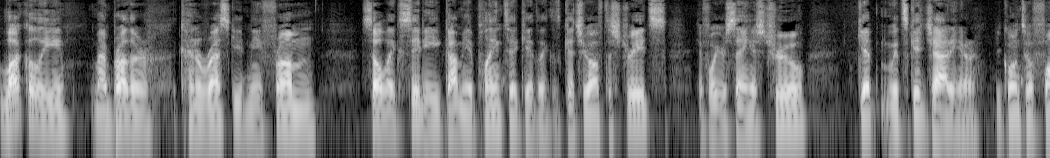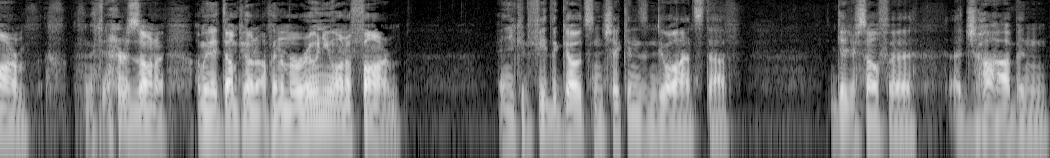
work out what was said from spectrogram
luckily, my brother kind of rescued me from Salt Lake City, got me a plane ticket. Like, let's get you off the streets. If what you're saying is true, get let's get you out of here. You're going to a farm in Arizona. I'm going to dump you on. I'm going to maroon you on a farm, and you can feed the goats and chickens and do all that stuff. Get yourself a a job and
